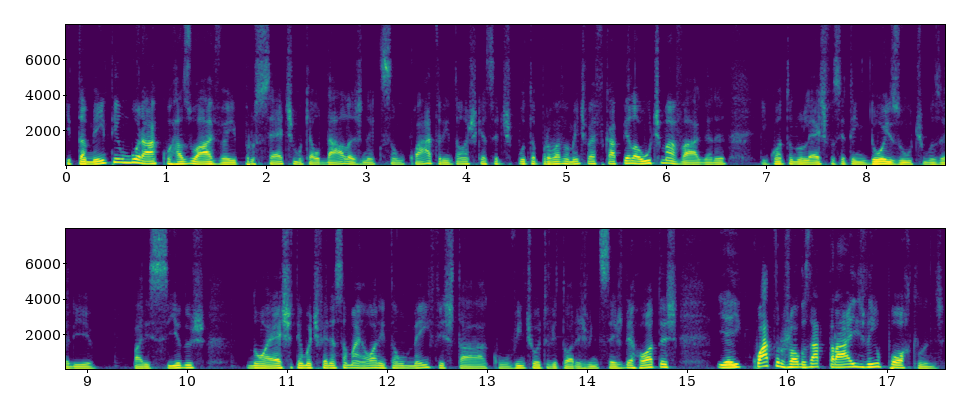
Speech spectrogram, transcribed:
E também tem um buraco razoável aí pro sétimo, que é o Dallas, né? Que são quatro. Então acho que essa disputa provavelmente vai ficar pela última vaga, né? Enquanto no leste você tem dois últimos ali parecidos. No Oeste tem uma diferença maior, então o Memphis está com 28 vitórias e 26 derrotas. E aí, quatro jogos atrás, vem o Portland,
